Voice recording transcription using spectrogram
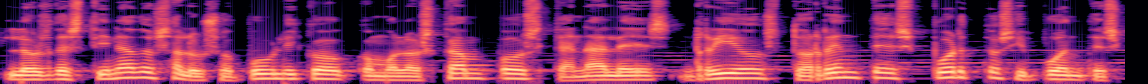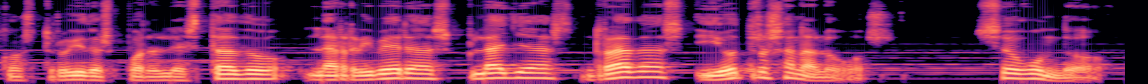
los destinados al uso público como los campos, canales, ríos, torrentes, puertos y puentes construidos por el Estado, las riberas, playas, radas y otros análogos. Segundo,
